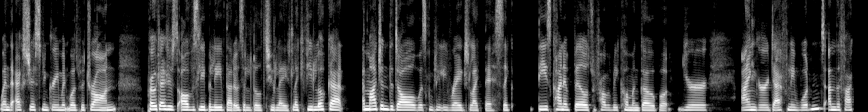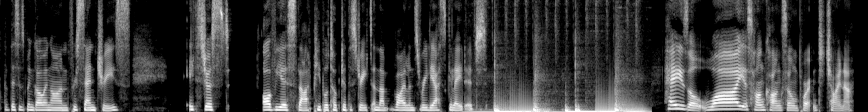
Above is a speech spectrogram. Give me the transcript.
when the extradition agreement was withdrawn, protesters obviously believed that it was a little too late. Like if you look at imagine the Dáil was completely rigged like this. Like these kind of bills would probably come and go, but your anger definitely wouldn't. And the fact that this has been going on for centuries, it's just obvious that people took to the streets and that violence really escalated. Hazel, why is Hong Kong so important to China?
